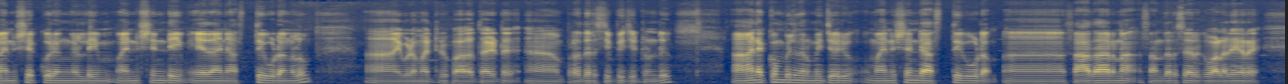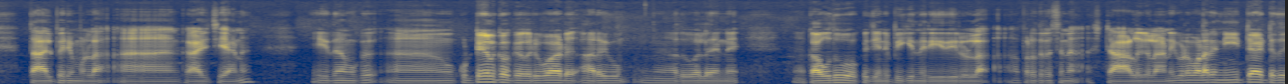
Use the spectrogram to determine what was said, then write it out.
മനുഷ്യക്കുരങ്ങളുടെയും മനുഷ്യന്റെയും ഏതാനും അസ്ഥികൂടങ്ങളും ഇവിടെ മറ്റൊരു ഭാഗത്തായിട്ട് പ്രദർശിപ്പിച്ചിട്ടുണ്ട്. ആനക്കൊമ്പിൽ നിർമ്മിച്ച ഒരു മനുഷ്യന്റെ അസ്ഥികൂടം സാധാരണ സന്ദർശകർക്ക് വളരെയേറെ താല്പര്യമുള്ള കാഴ്ചയാണ്. ഇത് നമുക്ക് കുട്ടികൾക്കൊക്കെ ഒരുപാട് അറിവും അതുപോലെ തന്നെ കൗതുകമൊക്കെ ജനിപ്പിക്കുന്ന രീതിയിലുള്ള പ്രദർശന സ്റ്റാളുകളാണ്. ഇവിടെ വളരെ നീറ്റായിട്ടിത്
